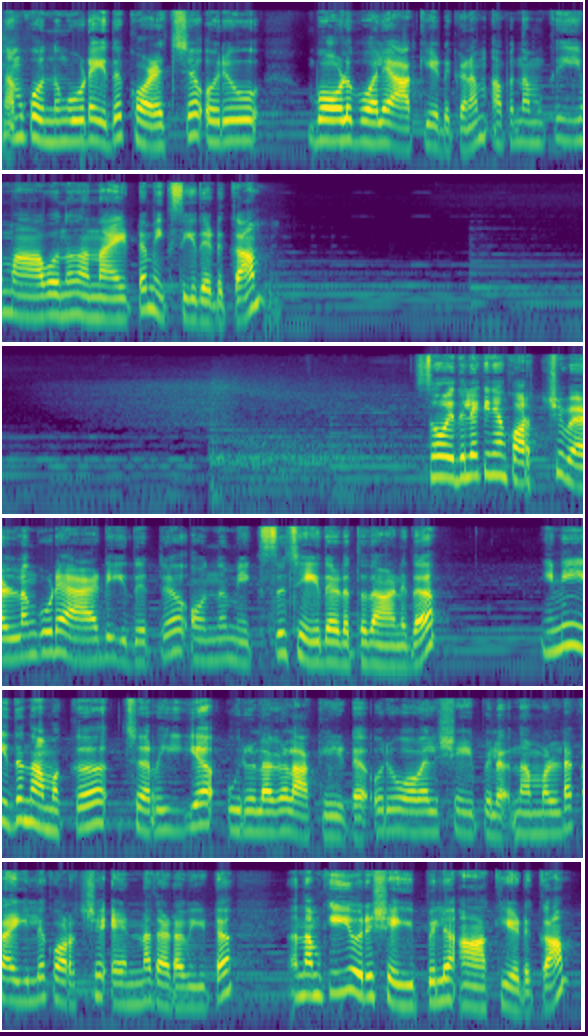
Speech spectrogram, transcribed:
നമുക്കൊന്നും കൂടെ ഇത് കുഴച്ച് ഒരു ബോൾ പോലെ ആക്കിയെടുക്കണം. അപ്പം നമുക്ക് ഈ മാവ് ഒന്ന് നന്നായിട്ട് മിക്സ് ചെയ്തെടുക്കാം. സോ ഇതിലേക്ക് ഞാൻ കുറച്ച് വെള്ളം കൂടി ആഡ് ചെയ്തിട്ട് ഒന്ന് മിക്സ് ചെയ്തെടുത്തതാണിത്. ഇനി ഇത് നമുക്ക് ചെറിയ ഉരുളകളാക്കിയിട്ട് ഒരു ഓവൽ ഷേപ്പിൽ നമ്മളുടെ കയ്യിൽ കുറച്ച് എണ്ണ തടവിയിട്ട് നമുക്ക് ഈ ഒരു ഷേപ്പിൽ ആക്കിയെടുക്കാം.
